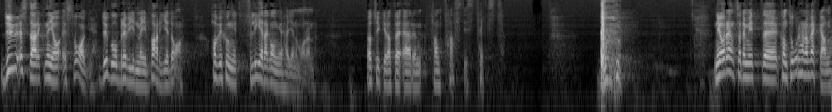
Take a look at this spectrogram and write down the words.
Du är stark när jag är svag. Du går bredvid mig varje dag. Har vi sjungit flera gånger här genom åren. Jag tycker att det är en fantastisk text. När jag rensade mitt eh, kontor här veckan,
